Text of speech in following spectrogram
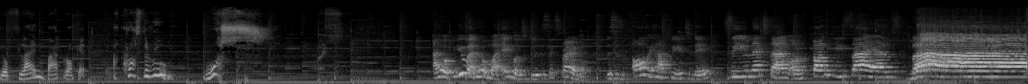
your flying bat rocket across the room. Whoosh! I hope you at home are able to do this experiment. This is all we have for you today. See you next time on FunKe Science. Bye!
